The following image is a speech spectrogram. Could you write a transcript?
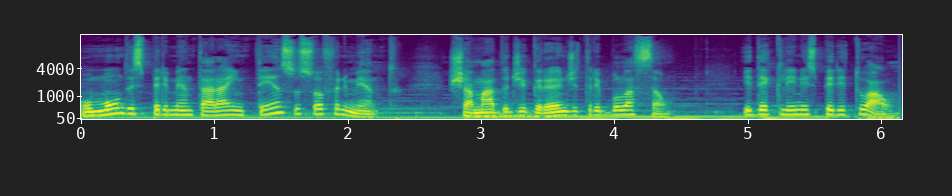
o mundo experimentará intenso sofrimento, chamado de grande tribulação, e declínio espiritual,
